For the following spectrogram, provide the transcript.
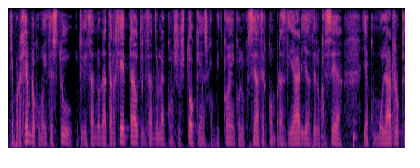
que por ejemplo, como dices tú, utilizando una tarjeta, utilizándola con sus tokens, con Bitcoin, con lo que sea, hacer compras diarias de lo que sea y acumular lo que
